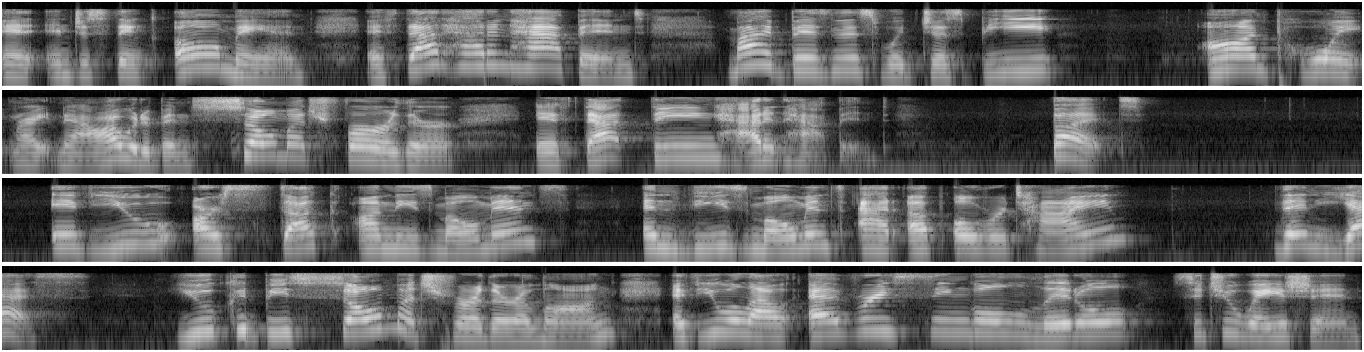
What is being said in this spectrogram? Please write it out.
and, and just think, oh man, if that hadn't happened, my business would just be on point right now. I would have been so much further if that thing hadn't happened. But if you are stuck on these moments and these moments add up over time, then yes, you could be so much further along if you allow every single little situation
